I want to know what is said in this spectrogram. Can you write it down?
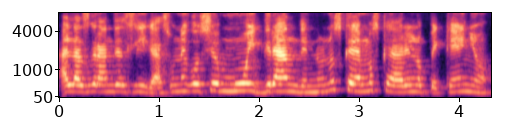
a las grandes ligas, un negocio muy grande, no nos queremos quedar en lo pequeño.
